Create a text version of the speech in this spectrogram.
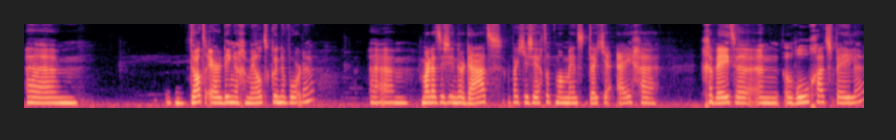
um, dat er dingen gemeld kunnen worden. Um, maar dat is inderdaad wat je zegt op het moment dat je eigen geweten een rol gaat spelen.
